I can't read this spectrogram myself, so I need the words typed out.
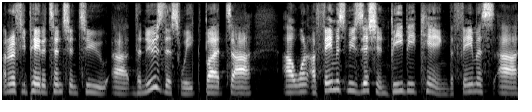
I don't know if you paid attention to uh, the news this week, but uh, uh, one, a famous musician, B.B. King, the famous uh,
